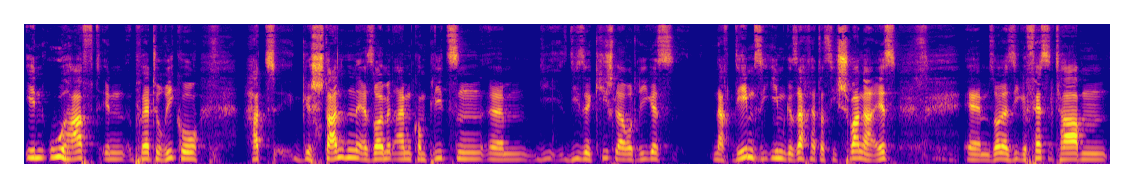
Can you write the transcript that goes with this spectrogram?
in U-Haft in Puerto Rico, hat gestanden, er soll mit einem Komplizen ähm, die, diese Kishla Rodriguez, nachdem sie ihm gesagt hat, dass sie schwanger ist, ähm, soll er sie gefesselt haben,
